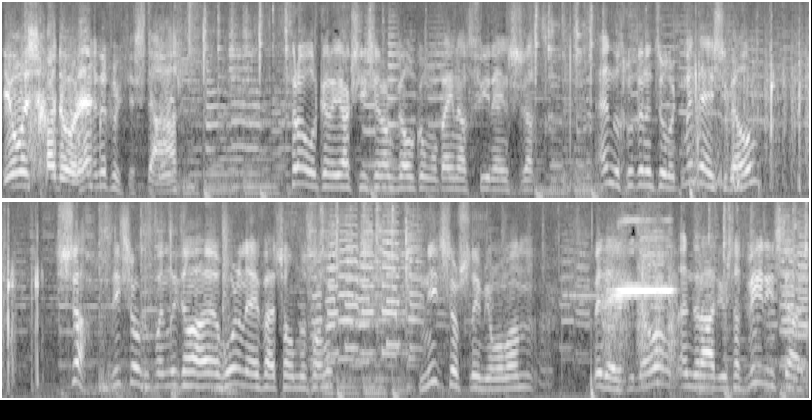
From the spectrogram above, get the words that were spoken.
Jongens, ga door hè. En de groetjes. Dag. Vrolijke reacties zijn ook welkom op 184168. En de groeten natuurlijk met Decibel. Zo, die sokken van liet uh, horen even uit zijn handen vallen. Niet zo slim jongeman. Met Decibel. En de radio staat weer iets uit.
